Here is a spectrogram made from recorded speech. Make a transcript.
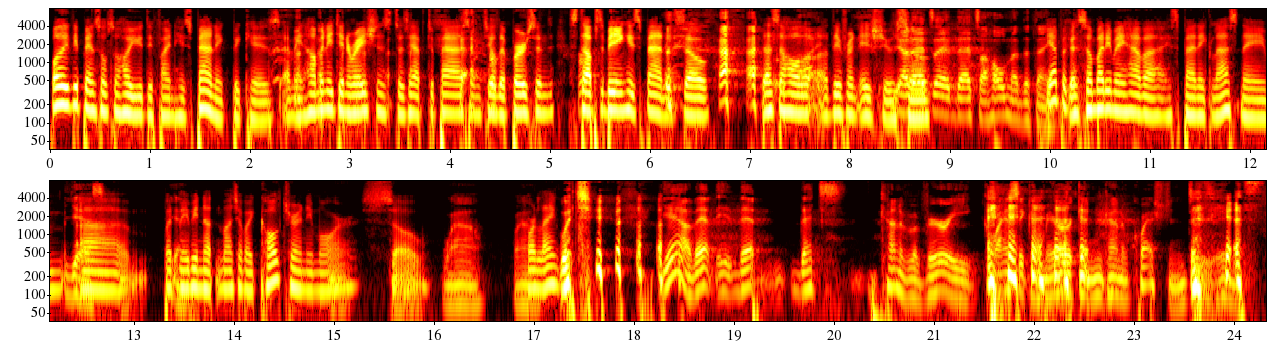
well, it depends also how you define Hispanic because, I mean, how many generations does it have to pass until the person stops being Hispanic? So that's a whole right. a different issue. Yeah, so, that's a, that's a whole nother thing. Yeah, because somebody may have a Hispanic last name, yes. um, but yeah. maybe not much of a culture anymore. So, wow. Wow. Or language. yeah, that, that, that's kind of a very classic American kind of question too. yes.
